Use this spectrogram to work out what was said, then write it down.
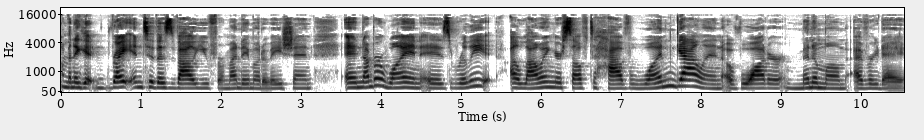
I'm going to get right into this value for Monday motivation. And number one is really allowing yourself to have one gallon of water minimum every day.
